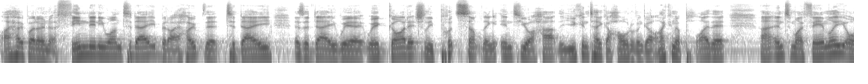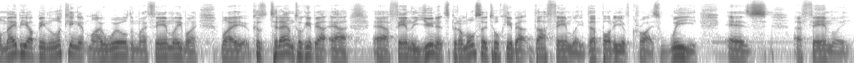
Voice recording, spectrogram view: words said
I hope I don't offend anyone today, but I hope that today is a day where, where God actually puts something into your heart that you can take a hold of and go, I can apply that uh, into my family. Or maybe I've been looking at my world and my family, my, my, because today I'm talking about our, our family units, but I'm also talking about the family, the body of Christ, we as a family.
